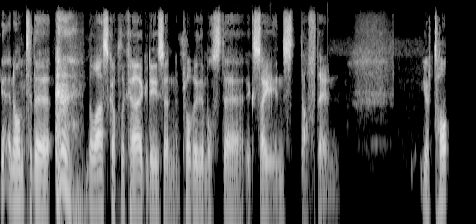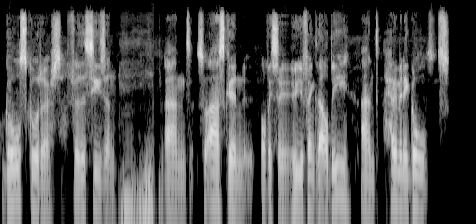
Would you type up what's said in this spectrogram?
getting on to the the last couple of categories and probably the most uh, exciting stuff then. Your top goal scorers for the season. And so asking, obviously, who you think that'll be and how many goals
